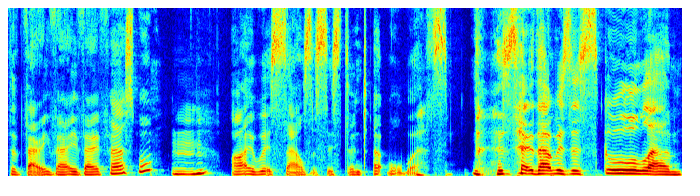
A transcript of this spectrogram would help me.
The very, very, very first one. Mm-hmm. I was sales assistant at Woolworths. so that was a school, um,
